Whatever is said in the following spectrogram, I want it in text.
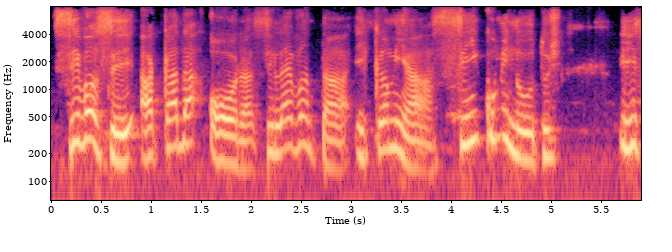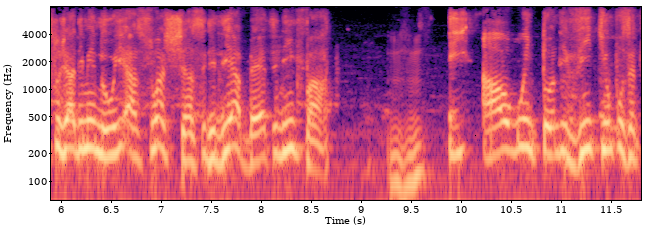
Se você, a cada hora, se levantar e caminhar cinco minutos, isso já diminui a sua chance de diabetes e de infarto. Uhum em algo em torno de 21%.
